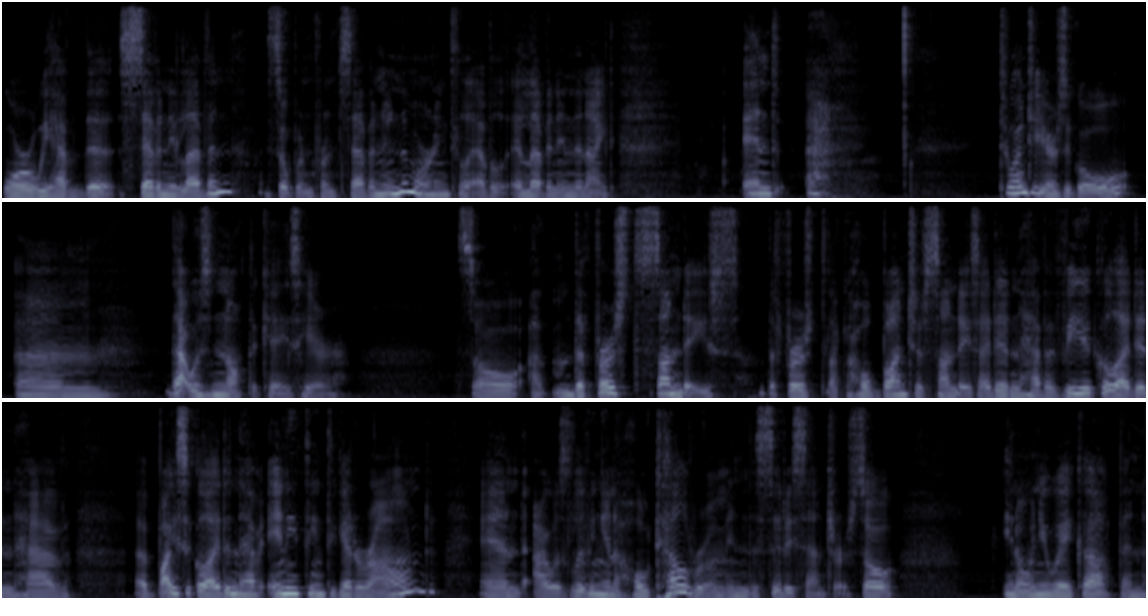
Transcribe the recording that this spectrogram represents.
or we have the 7 Eleven. It's open from 7 in the morning till 11 in the night. And uh, 20 years ago, um, that was not the case here. So uh, the first Sundays, the first like a whole bunch of Sundays, I didn't have a vehicle, I didn't have a bicycle, I didn't have anything to get around, and I was living in a hotel room in the city center. So you know, when you wake up and,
